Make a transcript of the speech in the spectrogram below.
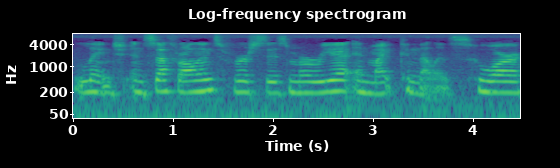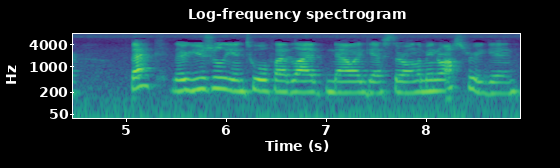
Lynch and Seth Rollins versus Maria and Mike Kanellis, who are back. They're usually in 205 Live. Now I guess they're on the main roster again.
